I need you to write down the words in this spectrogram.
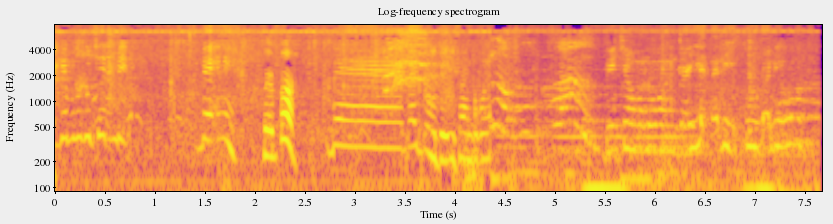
Lagi buku kecil ambil beg ni. Baik apa? Beg baju oh, tu Ifan tu. Beg macam kalau orang gayat tadi. Tu tak apa. Tu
